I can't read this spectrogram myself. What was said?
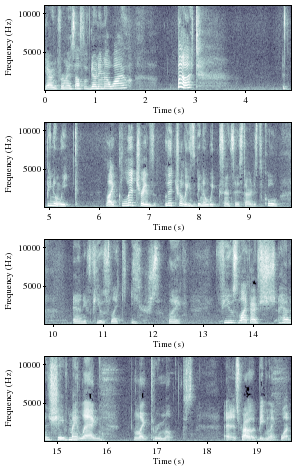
caring for myself I've done in a while, but it's been a week. Like literally, literally, it's been a week since I started school, and it feels like years. Like feels like I sh haven't shaved my leg in like three months, and it's probably been like one.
